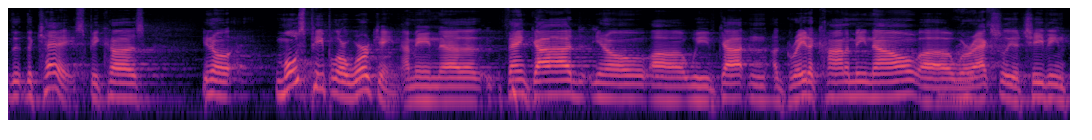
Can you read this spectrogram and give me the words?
the, the case because, you know, most people are working. I mean, uh, thank God, you know, uh, we've gotten a great economy now. Uh, we're actually achieving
